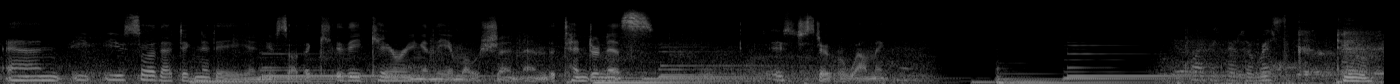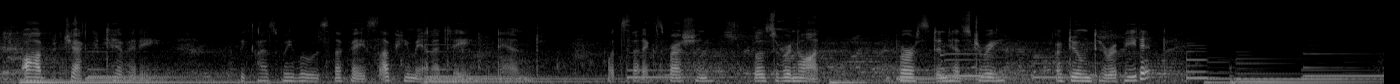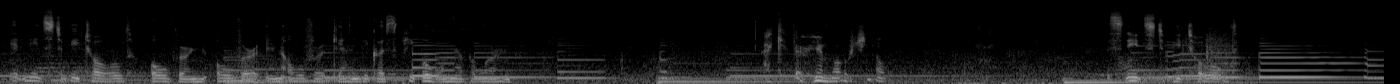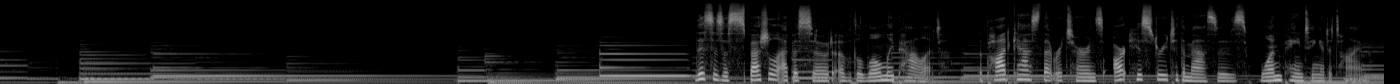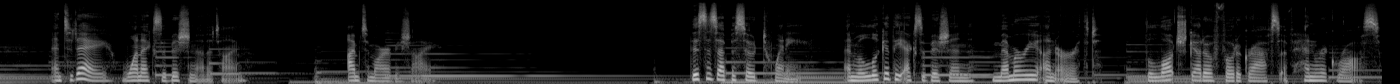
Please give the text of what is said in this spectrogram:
and you, you saw that dignity, and you saw the the caring and the emotion and the tenderness. It's just overwhelming. I think there's a risk to objectivity because we lose the face of humanity. And what's that expression? Those who are not versed in history are doomed to repeat it. It needs to be told over and over and over again because people will never learn. I get very emotional. This needs to be told. This is a special episode of The Lonely Palette, the podcast that returns art history to the masses, one painting at a time. And today, one exhibition at a time. I'm Tamar Avishai. This is episode 20, and we'll look at the exhibition Memory Unearthed The Lodz Ghetto Photographs of Henryk Ross,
